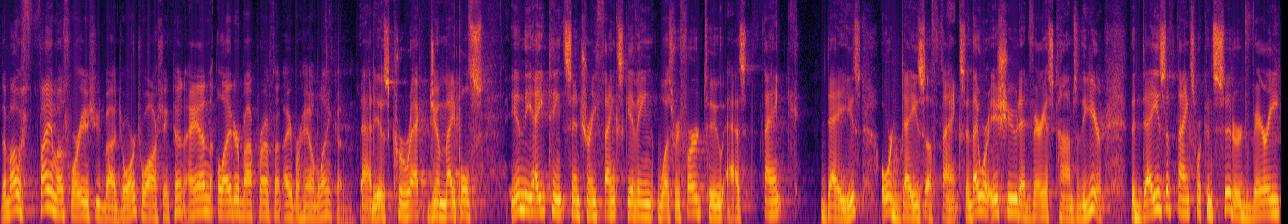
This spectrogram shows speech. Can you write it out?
The most famous were issued by George Washington and later by President Abraham Lincoln. That is correct, Jim Maples. In the 18th century, Thanksgiving was referred to as thank days or days of thanks, and they were issued at various times of the year. The days of thanks were considered very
